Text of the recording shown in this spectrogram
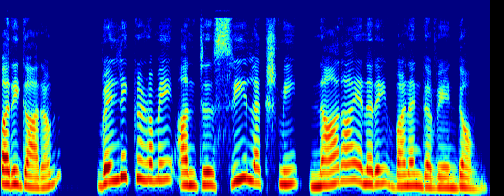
பரிகாரம் வெள்ளிக்கிழமை அன்று ஸ்ரீலக்ஷ்மி நாராயணரை வணங்க வேண்டும்.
